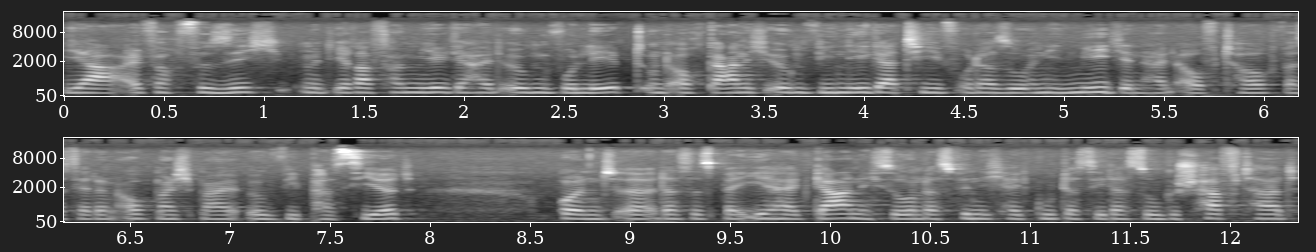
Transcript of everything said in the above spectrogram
ja einfach für sich mit ihrer Familie halt irgendwo lebt und auch gar nicht irgendwie negativ oder so in den Medien halt auftaucht, was ja dann auch manchmal irgendwie passiert. Und äh, das ist bei ihr halt gar nicht so. Und das finde ich halt gut, dass sie das so geschafft hat,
